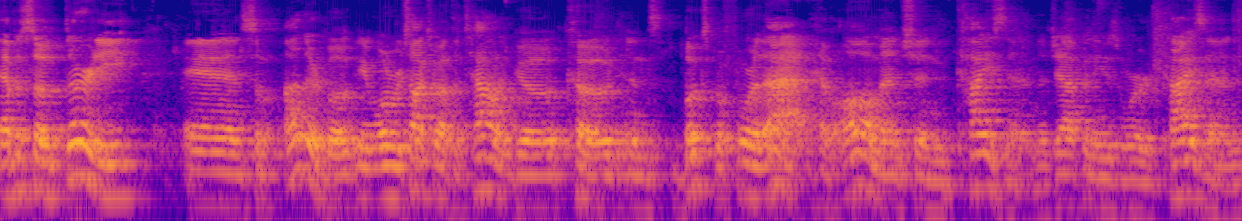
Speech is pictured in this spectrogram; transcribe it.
Episode 30 and some other book, you know, where we talked about the talent go, code, and books before that have all mentioned kaizen, the Japanese word kaizen,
